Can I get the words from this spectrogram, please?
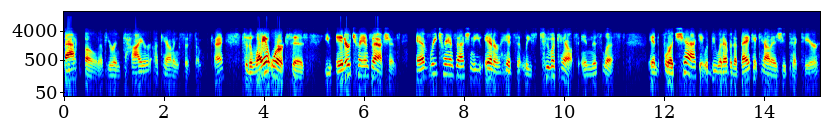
backbone of your entire accounting system. Okay? So the way it works is you enter transactions. Every transaction that you enter hits at least two accounts in this list. And for a check, it would be whatever the bank account is you picked here.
